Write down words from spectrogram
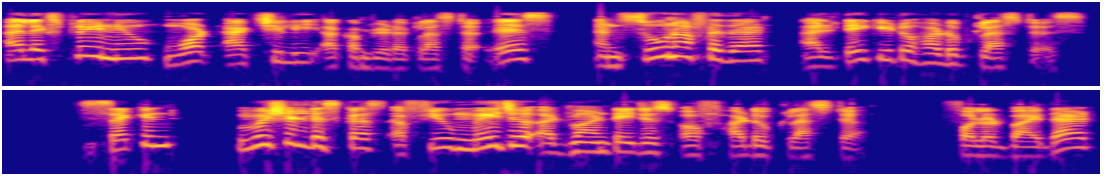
I'll explain you what actually a computer cluster is and soon after that, I'll take you to Hadoop clusters. Second, we shall discuss a few major advantages of Hadoop cluster. Followed by that,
